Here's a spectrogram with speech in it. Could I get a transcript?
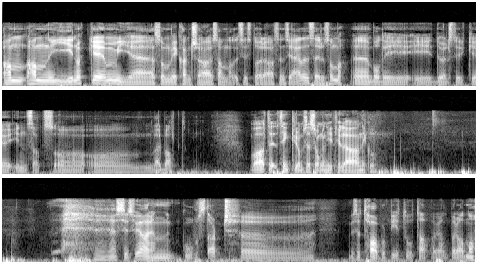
Han, han gir nok eh, mye som vi kanskje har savna de siste åra, syns jeg det ser ut som. da eh, Både i, i duellstyrke, innsats og, og verbalt. Hva tenker du om sesongen hittil, da, Nico? Jeg syns vi har en god start. Uh, hvis du tar bort de to tapene vi hadde på rad nå,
